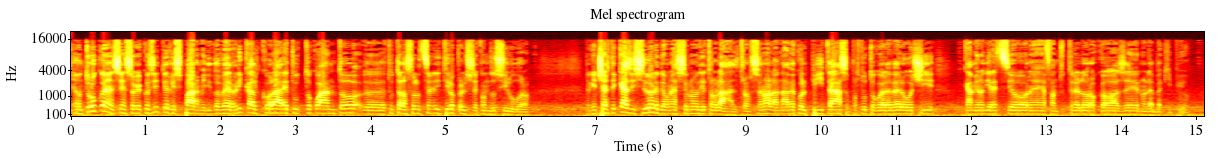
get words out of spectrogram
È un trucco nel senso che così ti risparmi di dover ricalcolare tutto quanto, eh, tutta la soluzione di tiro per il secondo siluro. Perché in certi casi i siluri devono essere uno dietro l'altro, se no la nave colpita, soprattutto quelle veloci, cambiano direzione, fanno tutte le loro cose, non le becchi più.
